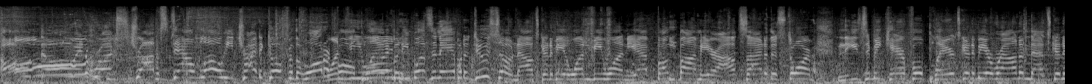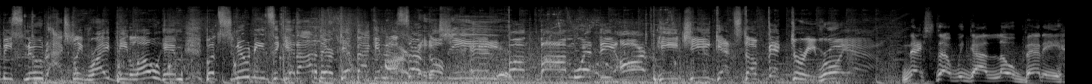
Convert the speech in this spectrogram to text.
Oh, no, and Rux drops down low. He tried to go for the waterfall 1v1. play, but he wasn't able to do so. Now it's going to be a 1v1. You have Funk Bomb here outside of the storm. Needs to be careful. Player's going to be around him. That's going to be Snood actually right below him, but Snood needs to get out of there, get back into the circle, and Funk Bomb with the RPG gets the victory royale. Next up, we got Low Betty,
